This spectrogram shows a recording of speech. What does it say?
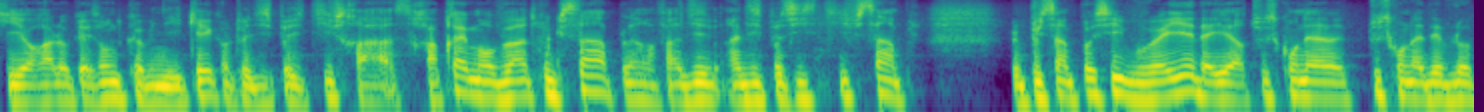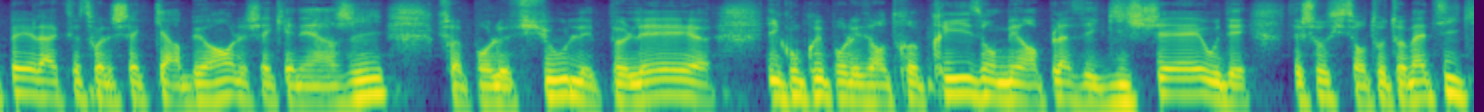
qui aura l'occasion de communiquer quand le dispositif sera, sera prêt. Mais on veut un truc simple, hein, enfin un dispositif simple, le plus simple possible. Vous voyez d'ailleurs tout ce qu'on a, tout ce qu'on a développé là, que ce soit le chèque carburant, le chèque énergie, que ce soit pour le fuel, les pelés, euh, y compris pour les entreprises. On met en place des guichets ou des, des choses qui sont automatiques.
